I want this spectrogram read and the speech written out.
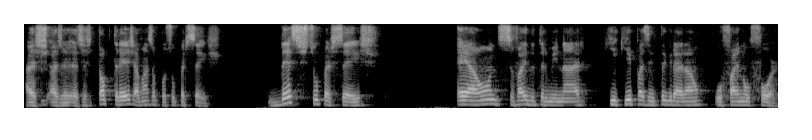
As, as, as top 3 avançam para o Super 6. Desses Super 6 é aonde se vai determinar que equipas integrarão o Final Four.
